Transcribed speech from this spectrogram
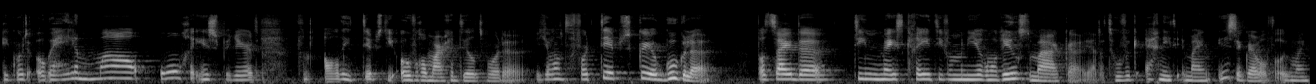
Ik word ook helemaal ongeïnspireerd van al die tips die overal maar gedeeld worden. Weet je, want voor tips kun je ook googlen. Wat zijn de tien meest creatieve manieren om reels te maken? Ja, dat hoef ik echt niet in mijn Instagram of in mijn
